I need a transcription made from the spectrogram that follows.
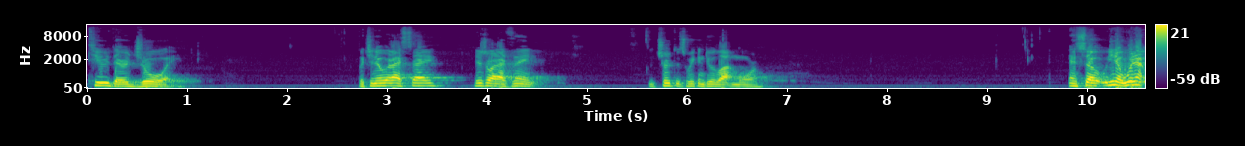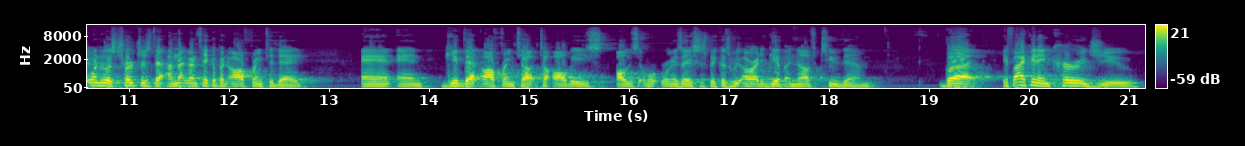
to their joy. But you know what I say? Here's what I think The truth is, we can do a lot more. And so, you know, we're not one of those churches that I'm not going to take up an offering today and, and give that offering to, to all, these, all these organizations because we already give enough to them. But if I could encourage you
